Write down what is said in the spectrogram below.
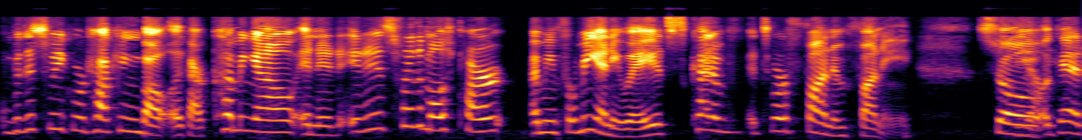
but this week we're talking about like our coming out and it, it is for the most part i mean for me anyway it's kind of it's more fun and funny so Yeah. again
